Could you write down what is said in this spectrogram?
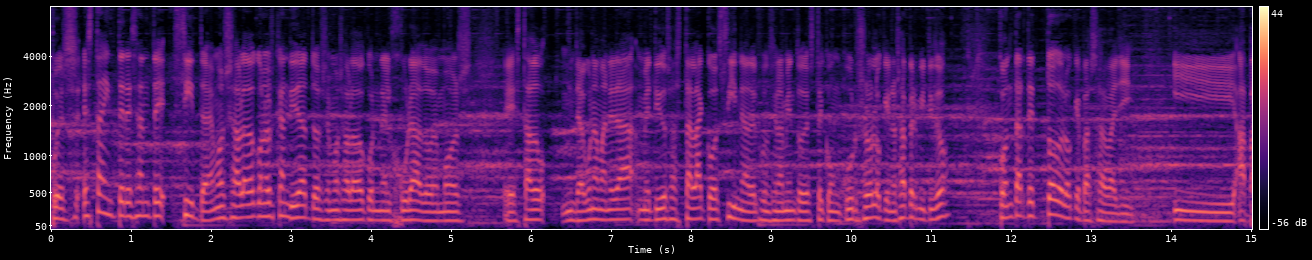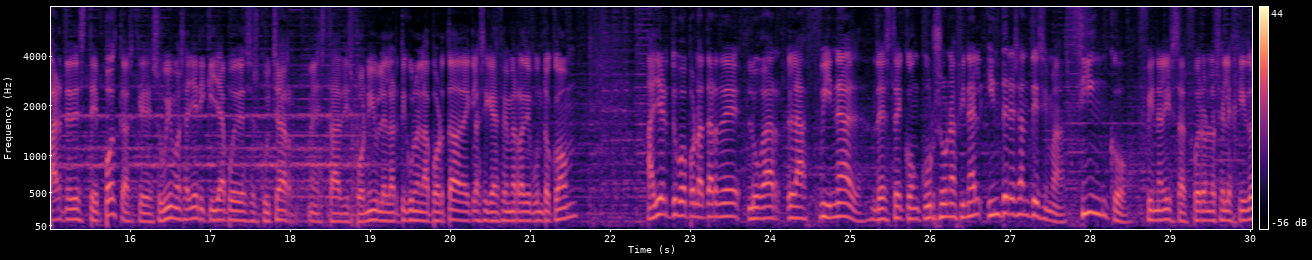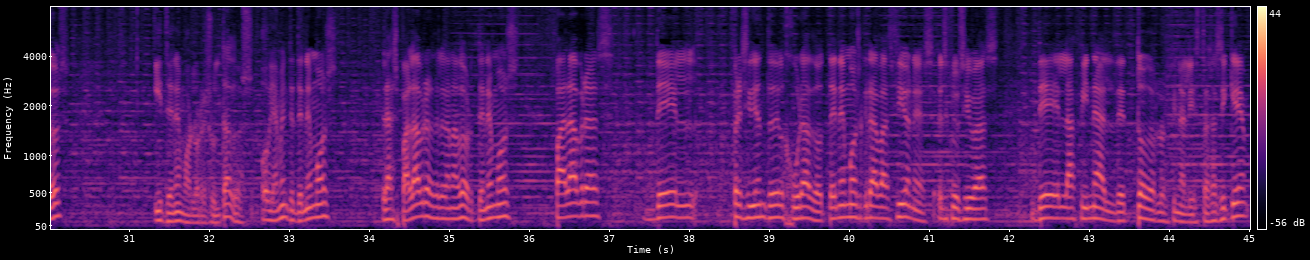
pues esta interesante cita. Hemos hablado con los candidatos, hemos hablado con el jurado, hemos estado de alguna manera metidos hasta la cocina del funcionamiento de este concurso, lo que nos ha permitido contarte todo lo que pasaba allí. Y aparte de este podcast que subimos ayer y que ya puedes escuchar, está disponible el artículo en la portada de clásicafmradio.com. Ayer tuvo por la tarde lugar la final de este concurso, una final interesantísima. Cinco finalistas fueron los elegidos y tenemos los resultados. Obviamente tenemos las palabras del ganador, tenemos palabras del presidente del jurado, tenemos grabaciones exclusivas de la final de todos los finalistas. Así que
